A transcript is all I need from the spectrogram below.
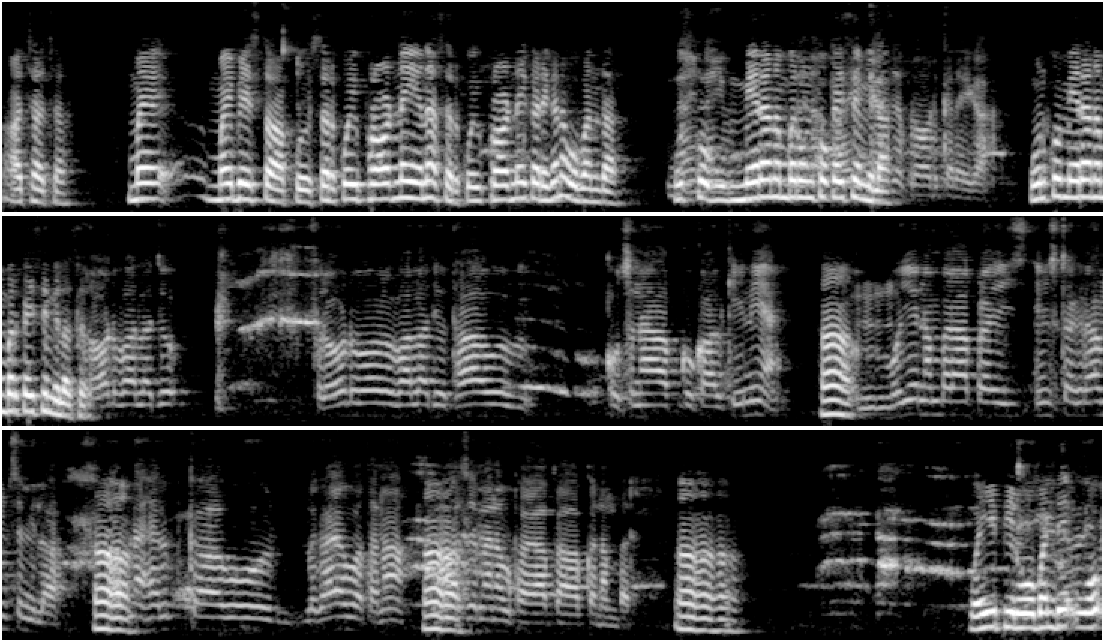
अच्छा अच्छा। मैं मैं भेजता हूँ आपको। सर कोई फ्रॉड नहीं है ना सर? कोई फ्रॉड नहीं करेगा ना वो बंदा? उसको नहीं, मेरा नंबर उनको कैसे मिला? फ्रॉड करेगा? उनको मेरा नंबर कैसे मिला सर? फ्रॉड वाला जो फ्रॉड वाला जो था वो उसने आपको कॉल की नहीं है? हाँ। मुझे नंबर आपका इंस्टाग्राम से मिला। हाँ, हाँ। अपना हेल्प का वो लगाया हुआ था ना हाँ, वहाँ हाँ। से मैंने उठाया आपका आपका नंबर। हाँ हाँ हाँ। वही फिर वो बंदे वो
